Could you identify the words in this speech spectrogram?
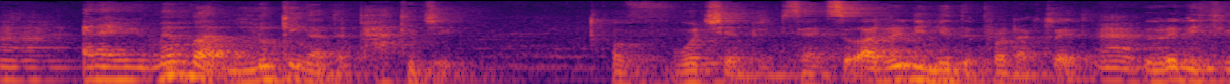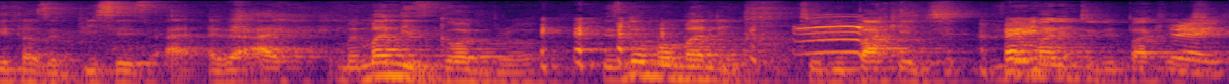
Mhm. and I remember looking at the packaging of what she had redesigned. So I already made the product, right? Yeah. Already three thousand pieces. I, I, I, my money is gone, bro. There's no more money to be packaged. There's Right. no money to be packaged. Right.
